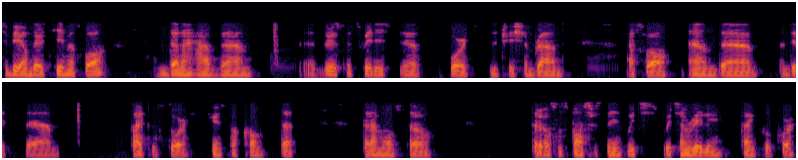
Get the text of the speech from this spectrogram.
to be on their team as well. Then I have um, there's a Swedish uh, sports nutrition brand as well, and uh, and this um, cycle store here in Stockholm that that I'm also that also sponsors me, which which I'm really thankful for.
